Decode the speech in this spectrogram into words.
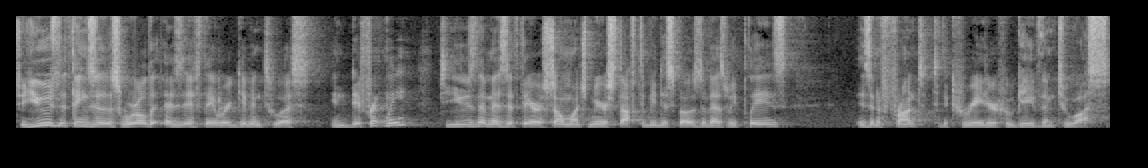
To use the things of this world as if they were given to us indifferently, to use them as if they are so much mere stuff to be disposed of as we please, is an affront to the Creator who gave them to us.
